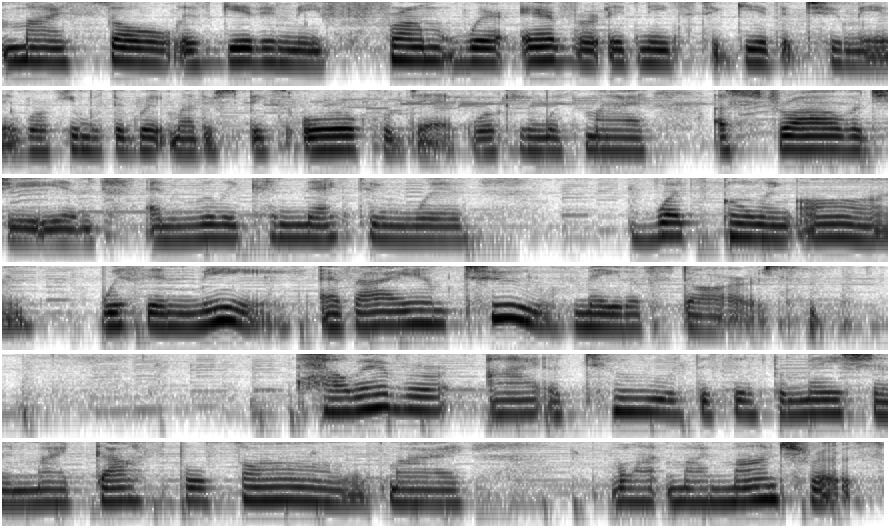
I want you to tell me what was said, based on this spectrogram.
my soul is giving me from wherever it needs to give it to me. Working with the Great Mother Speaks Oracle deck, working with my astrology, and, and really connecting with what's going on within me, as I am too made of stars. However, I attune with this information, my gospel songs, my, my, my mantras,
